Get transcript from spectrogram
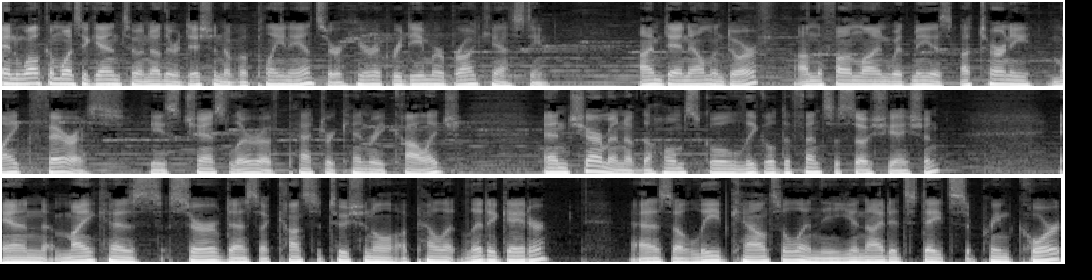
And welcome once again to another edition of A Plain Answer here at Redeemer Broadcasting. I'm Dan Elmendorf. On the phone line with me is attorney Mike Farris. He's chancellor of Patrick Henry College and chairman of the Homeschool Legal Defense Association. And Mike has served as a constitutional appellate litigator, as a lead counsel in the United States Supreme Court,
